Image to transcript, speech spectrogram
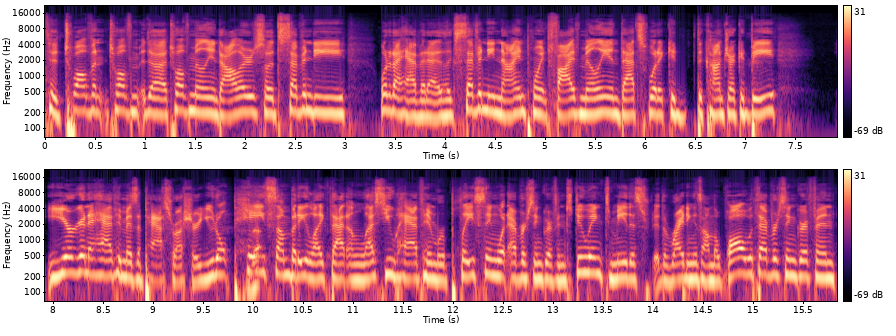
to 12, 12, uh, $12 million. So it's 70, what did I have it at? Like 79.5 million. That's what it could, the contract could be. You're going to have him as a pass rusher. You don't pay somebody like that unless you have him replacing what Everson Griffen's doing. To me, this the writing is on the wall with Everson Griffen.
